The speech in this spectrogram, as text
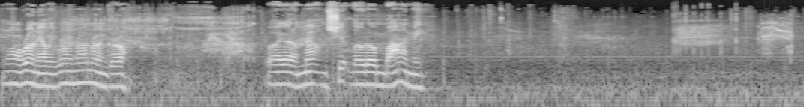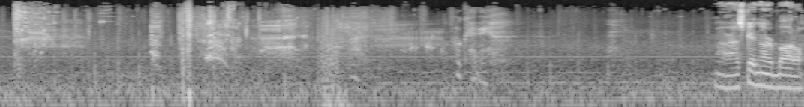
Come on, run, Ellie. Run, run, run, girl. But I got a mountain shitload of them behind me. Let's get another bottle.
